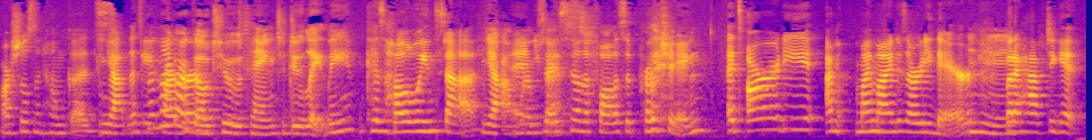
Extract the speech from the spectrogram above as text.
Marshalls and Home Goods. Yeah, that's Gig been like our go-to thing to do lately. because Halloween stuff. Yeah, we're and you guys know the fall is approaching. it's already. I'm. My mind is already there, Mhm. but I have to get.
